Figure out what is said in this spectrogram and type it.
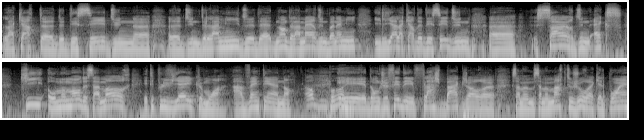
la carte de décès d'une, euh, d'une, de de- non, de la mère d'une bonne amie. Il y a la carte de décès d'une euh, sœur d'une ex qui, au moment de sa mort, était plus vieille que moi, à 21 ans. Oh boy. Et donc, je fais des flashbacks, genre, euh, ça, me, ça me marque toujours à quel point,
